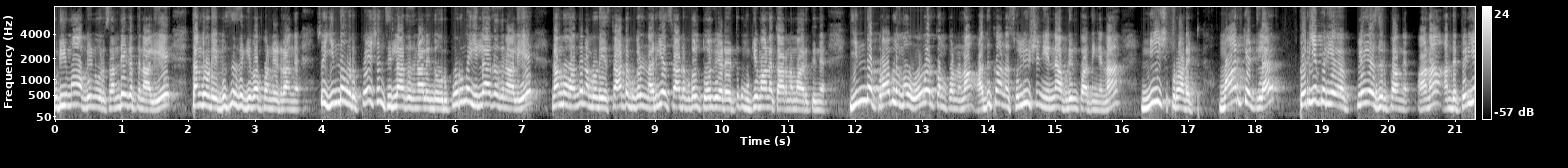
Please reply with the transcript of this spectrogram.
முடியுமா அப்படின்னு ஒரு சந்தேகத்தினாலேயே தங்களுடைய பிஸ்னஸை கிவ் அப் பண்ணிடுறாங்க. ஸோ இந்த ஒரு பேஷன்ஸ் இல்லாததுனால இந்த ஒரு பொறுமை இல்லாததுனாலேயே நம்ம வந்து நம்மளுடைய ஸ்டார்ட் அப்புகள் நிறைய ஸ்டார்ட் அப்புகள் தோல்வி அடைகிறதுக்கு முக்கியமான காரணமாக இருக்குங்க. இந்த ப்ராப்ளமை ஓவர் கம் பண்ணணும்னா அதுக்கான சொல்யூஷன் என்ன அப்படின்னு பார்த்தீங்கன்னா நீஷ் ப்ராடக்ட் மார்க்கெட்டில் பெரிய பெரிய பிளேயர்ஸ் இருப்பாங்க. ஆனால் அந்த பெரிய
